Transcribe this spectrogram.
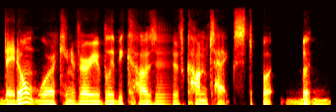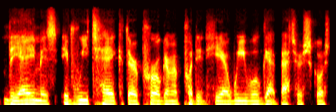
they don't work invariably because of context but but the aim is if we take their program and put it here we will get better scores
